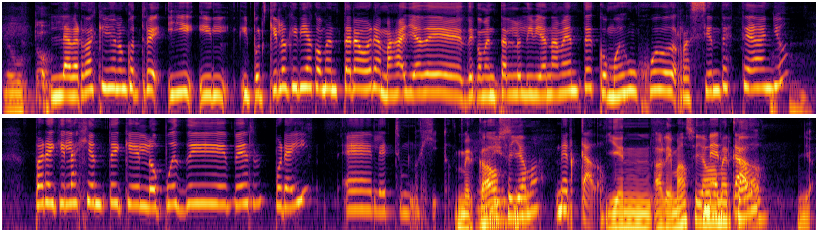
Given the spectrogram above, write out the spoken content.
Me gustó. La verdad es que yo lo encontré. Y, y, y por qué lo quería comentar ahora, más allá de, de comentarlo livianamente, como es un juego recién de este año, para que la gente que lo puede ver por ahí eh, le eche un ojito. ¿Mercado se llama? Mercado. ¿Y en alemán se llama Mercado. mercado? Ya.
